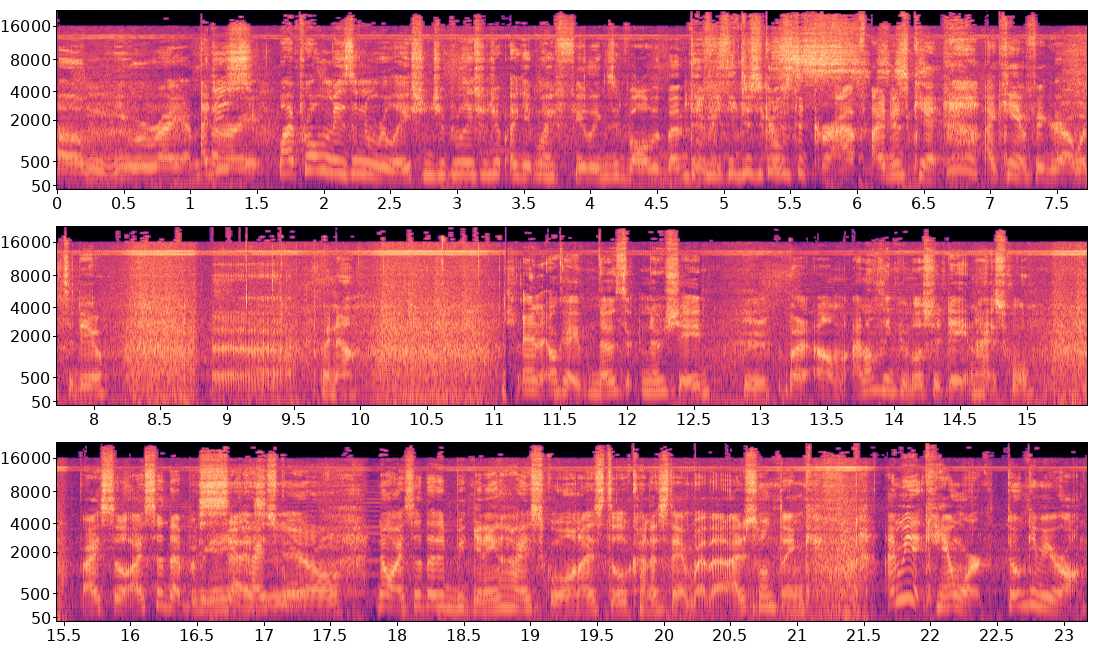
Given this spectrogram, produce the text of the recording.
"Um, you were right. I'm I sorry." just my problem is in relationship. Relationship, I get my feelings involved, and then everything just goes to crap. I just can't. I can't figure out what to do. But no. And okay, no th- no shade, but um, I don't think people should date in high school. I still I said that beginning of high school. you. No, I said that at the beginning of high school, and I still kind of stand by that. I just don't think. I mean, it can work. Don't get me wrong,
